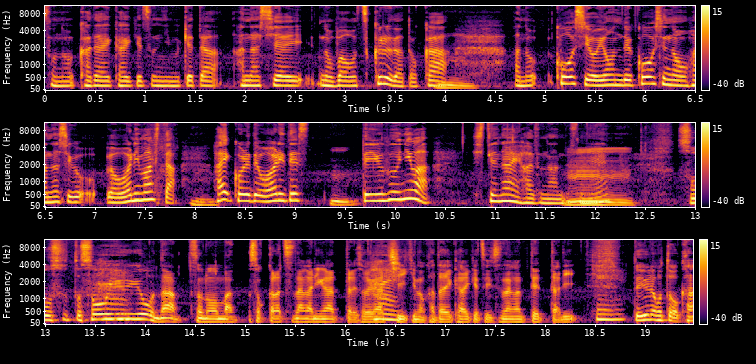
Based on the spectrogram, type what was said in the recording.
その課題解決に向けた話し合いの場を作るだとか、うん、あの講師を呼んで講師のお話が終わりました、うん、はいこれで終わりです、うん、っていうふうにはしてないはずなんですね。そうするとそういうような、はい、そのまあそこからつながりがあったりそれが地域の課題解決につながっていったり、はい、というようなことを考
